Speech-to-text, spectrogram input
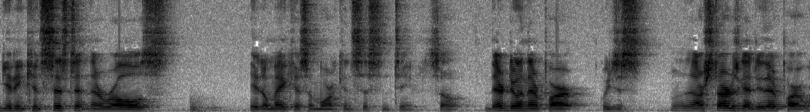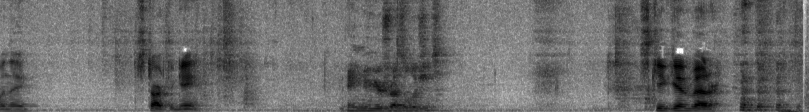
getting consistent in their roles. It'll make us a more consistent team. So they're doing their part. We just our starters got to do their part when they start the game. Any New Year's resolutions? Just keep getting better.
